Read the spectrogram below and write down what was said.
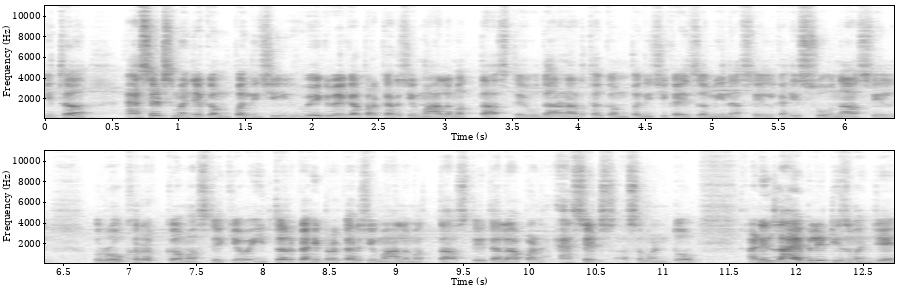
इथं ॲसेट्स म्हणजे कंपनीची वेगवेगळ्या प्रकारची मालमत्ता असते. उदाहरणार्थ कंपनीची काही जमीन असेल काही सोनं असेल रोख रक्कम असते किंवा इतर काही प्रकारची मालमत्ता असते त्याला आपण ॲसेट्स असं म्हणतो. आणि लायबिलिटीज म्हणजे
